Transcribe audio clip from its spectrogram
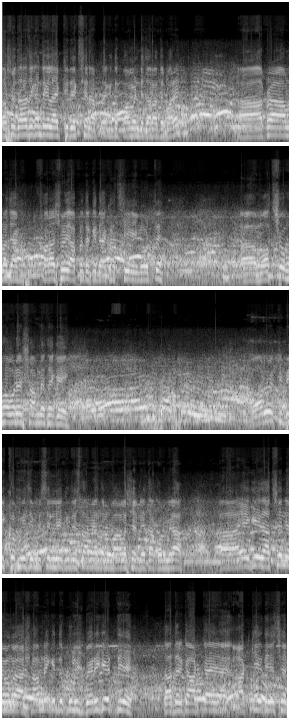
দর্শক যারা যেখান থেকে লাইভটি দেখছেন আপনারা কিন্তু কমেন্টে জানাতে পারেন। আপনারা, আমরা সরাসরি আপনাদেরকে দেখাচ্ছি এই মুহূর্তে। মৎস্য ভবনের সামনে থেকে বড় একটি বিক্ষোভ মিছিল মিছিল নিয়ে কিন্তু ইসলামী আন্দোলন বাংলাদেশের নেতাকর্মীরা এগিয়ে যাচ্ছেন এবং সামনে কিন্তু পুলিশ ব্যারিকেড দিয়ে তাদেরকে আটকায়, আটকিয়ে দিয়েছেন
